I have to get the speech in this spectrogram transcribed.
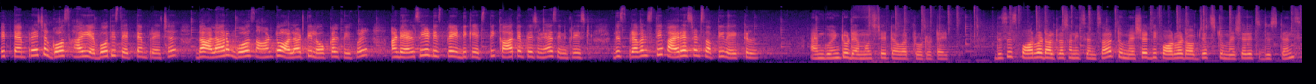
If temperature goes high above the set temperature, the alarm goes on to alert the local people and LCD display indicates the car temperature has increased. This prevents the fire accidents of the vehicle. I am going to demonstrate our prototype. This is forward ultrasonic sensor to measure the forward objects to measure its distance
